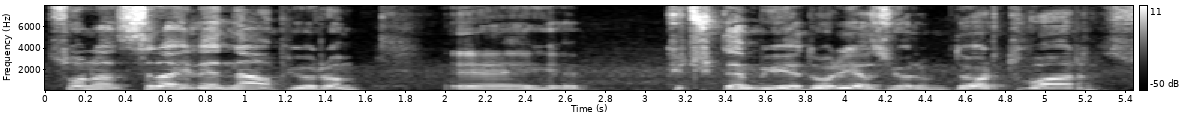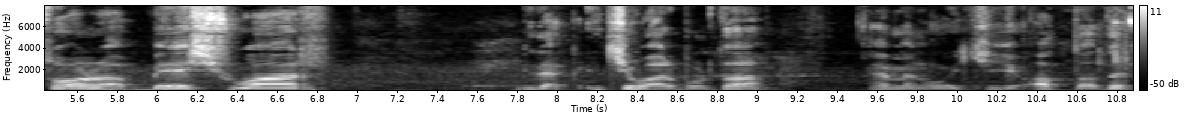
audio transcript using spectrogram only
Sonra sırayla ne yapıyorum? Ee, küçükten büyüğe doğru yazıyorum. 4 var. Sonra 5 var. Bir dakika 2 var burada. Hemen o 2'yi atladık.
